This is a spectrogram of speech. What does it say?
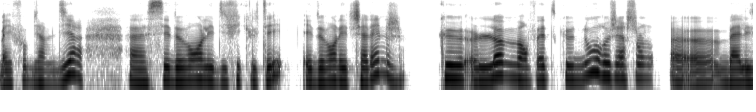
bah, il faut bien le dire, c'est devant les difficultés et devant les challenges que l'homme en fait que nous recherchons bah, les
